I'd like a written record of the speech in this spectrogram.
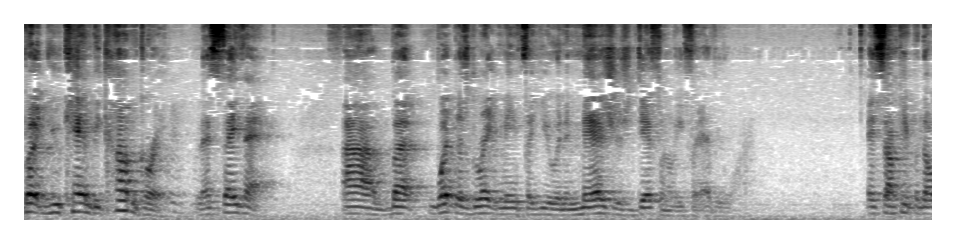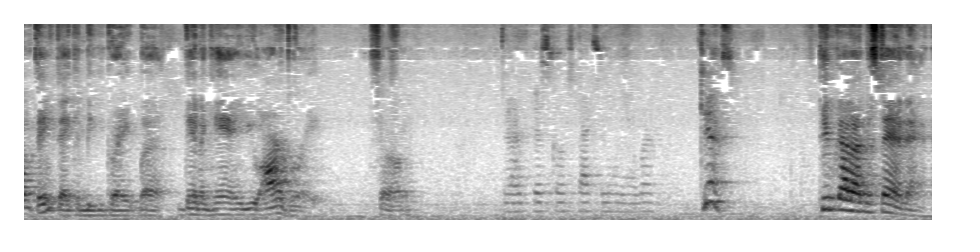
but you can become great. Let's say that. Um, but what does great mean for you? And it measures differently for everyone. And some people don't think they can be great, but then again, you are great. So. That just goes back to knowing your worth. Yes. People got to understand that.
